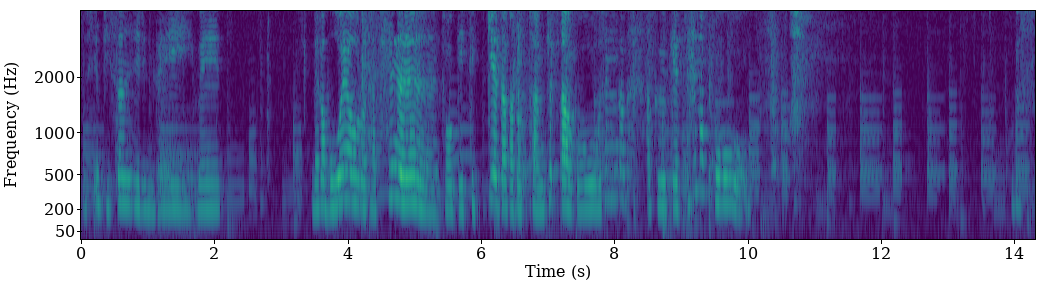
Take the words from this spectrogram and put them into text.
저실 비싼 실인데 왜 내가 모헤어로 다시는 저기 집기에다가 넣지 않겠다고 생각 아 그렇게 해놓고 모르겠어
